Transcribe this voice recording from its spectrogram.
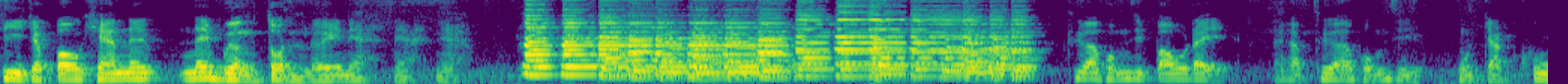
ที่จะเป่าแคนในในเบื้องต้นเลยเนี่ยเนี่ยเนี่ยเทือผมสิเป่าได้นะครับ เทือผมสิหูจักครู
